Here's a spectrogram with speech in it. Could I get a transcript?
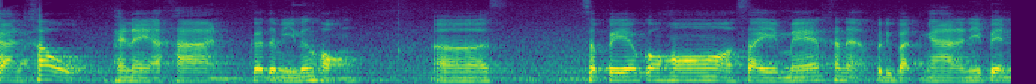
การเข้าภายในอาคาร ก็จะมีเรื่องของเอ่อ สเปรย์แอลกอฮอล์ใส่แมสขณะปฏิบัติงาน อันนี้เป็น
